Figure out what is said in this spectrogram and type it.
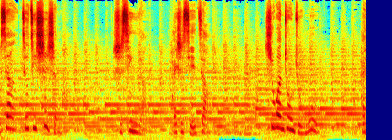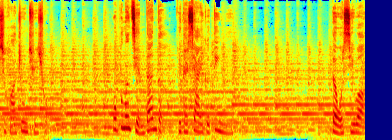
偶像究竟是什么？是信仰，还是邪教？是万众瞩目，还是哗众取宠？我不能简单的对他下一个定义，但我希望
